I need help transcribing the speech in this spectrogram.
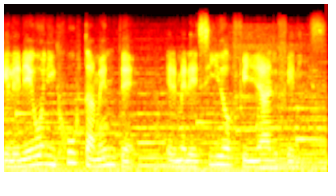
que le negó injustamente el merecido final feliz.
